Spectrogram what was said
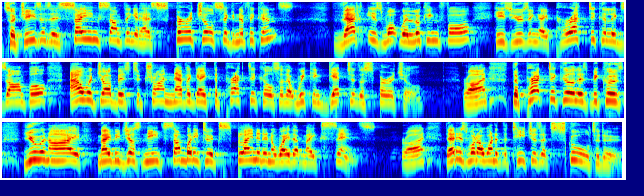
So Jesus is saying something, it has spiritual significance. That is what we're looking for. He's using a practical example. Our job is to try and navigate the practical so that we can get to the spiritual right? The practical is because you and I maybe just need somebody to explain it in a way that makes sense, right? That is what I wanted the teachers at school to do.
